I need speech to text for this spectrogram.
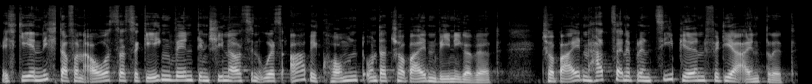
Ich gehe nicht davon aus, dass der Gegenwind, den China aus den USA bekommt, unter Joe Biden weniger wird. Joe Biden hat seine Prinzipien, für die er eintritt.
